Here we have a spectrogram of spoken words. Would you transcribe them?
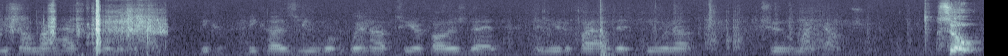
you shall not have bec- because you went up to your father's bed, and you defiled it. He went up to my couch. So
